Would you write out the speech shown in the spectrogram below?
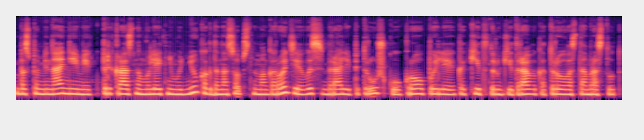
воспоминаниями к прекрасному летнему дню, когда на собственном огороде вы собирали петрушку, укроп или какие-то другие травы, которые у вас там растут.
